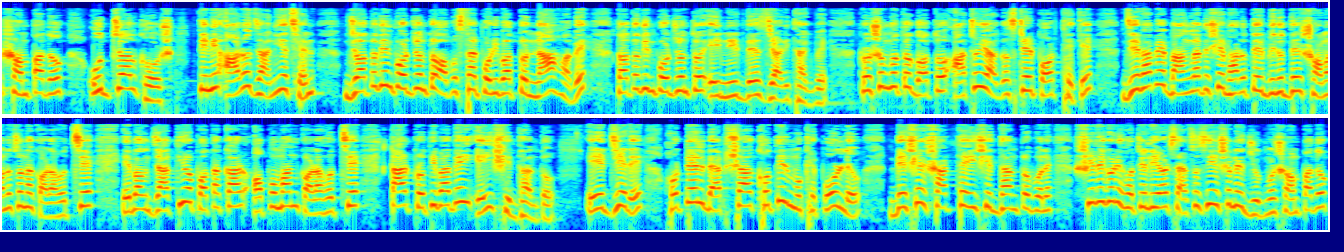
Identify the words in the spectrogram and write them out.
সম্পাদক উজ্জ্বল ঘোষ। তিনি আরও জানিয়েছেন, যতদিন পর্যন্ত অবস্থার পরিবর্তন না হবে, ততদিন পর্যন্ত এই নির্দেশ জারি থাকবে। প্রসঙ্গত গত আটই আগস্টের পর থেকে যেভাবে বাংলাদেশে ভারতের বিরুদ্ধে সমালোচনা করা হচ্ছে এবং জাতীয় পতাকার অপমান করা হচ্ছে তার প্রতিবাদেই এই সিদ্ধান্ত। এর জেরে হোটেল ব্যবসা ক্ষতির মুখে পড়লেও দেশের স্বার্থে এই সিদ্ধান্ত বলে শিলিগুড়ি হোটেলিয়ার্স অ্যাসোসিয়েশনের যুগ্ম সম্পাদক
